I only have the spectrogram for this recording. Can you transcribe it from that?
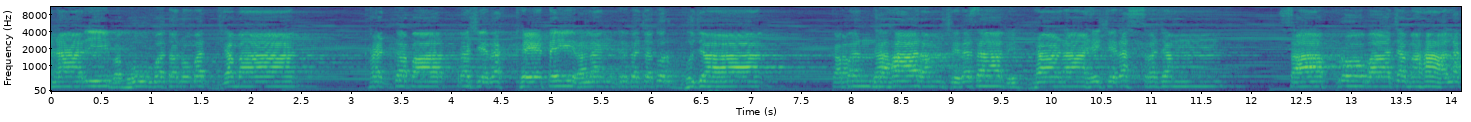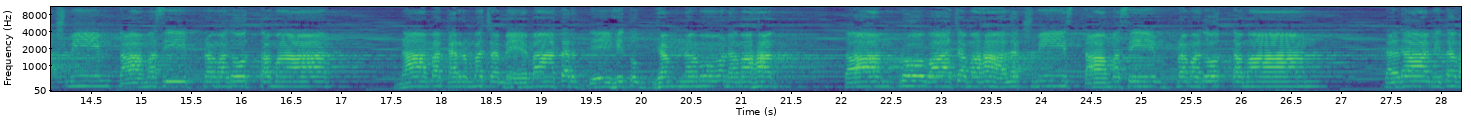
नारी बभूवतनुमध्यमा खड्गपात्रशिरः खेटैरलङ्कृतचतुर्भुजा कबन्धहारम् शिरसा बिभ्राणा हि शिरस्रजम्। सा प्रोवाच महालक्ष्मीम् तामसी प्रमदोत्तमा। नाम कर्म च मे मातर्देहि तुभ्यम् नमो नमः। ताम् प्रोवाच महालक्ष्मीस्तामसीम् प्रमदोत्तमा ददामि तव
